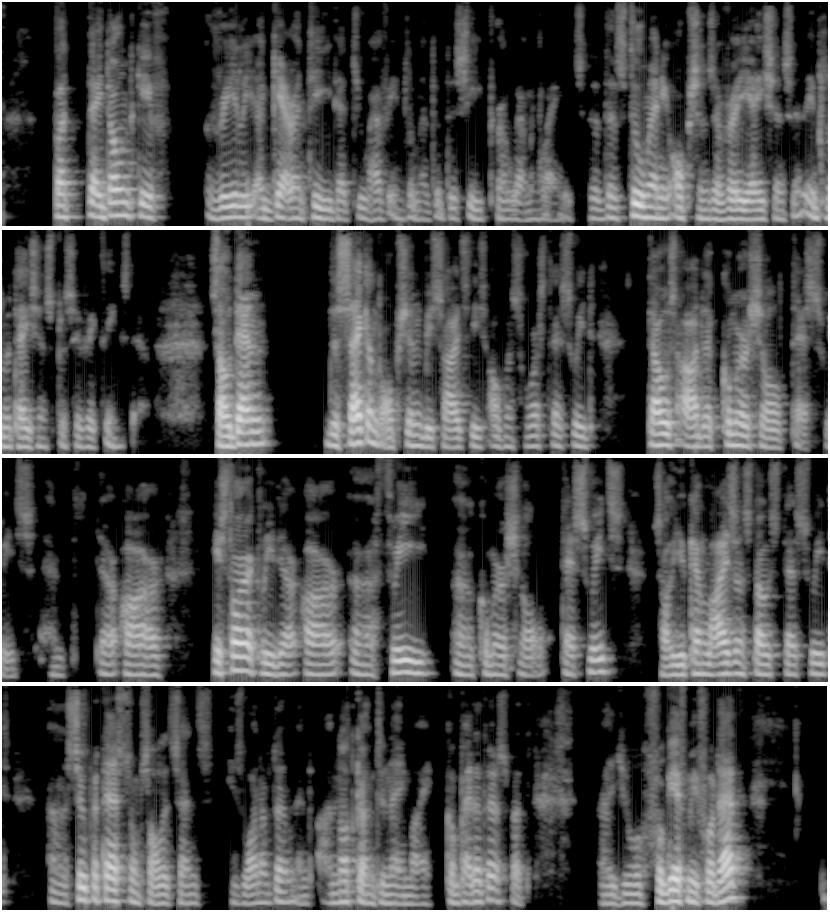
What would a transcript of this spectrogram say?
but they don't give really a guarantee that you have implemented the c programming language. There's too many options and variations and implementation specific things there. So then the second option besides these open source test suite those are the commercial test suites. And there are historically there are uh, three uh, commercial test suites, so you can license those test suites. Uh, SuperTest from Solid Sands is one of them, and I'm not going to name my competitors, but uh, you'll forgive me for that.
